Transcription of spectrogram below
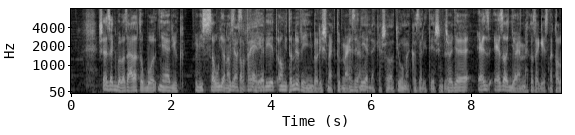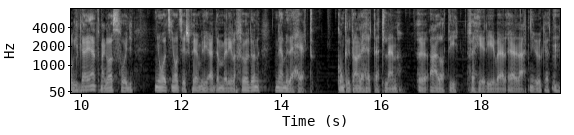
és ezekből az állatokból nyerjük vissza ugyanazt, ugyanazt a, a fehérjét, amit a növényből is meg tudnánk Ez tenni. egy érdekes adat, jó megközelítés. Úgyhogy ez, ez adja ennek az egésznek a logikáját, meg az, hogy 8-8,5 milliárd ember él a Földön, nem lehet, konkrétan lehetetlen állati fehérjével ellátni őket. Uh-huh.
